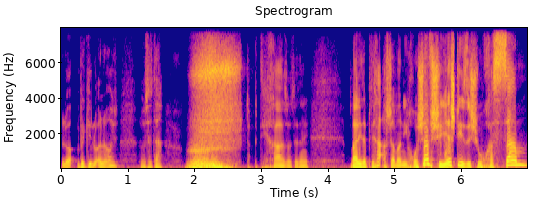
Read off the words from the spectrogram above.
לא, וכאילו, אני, לא- אני רוצה את ה... את הפתיחה הזאת. אני, בא לי את הפתיחה. עכשיו, אני חושב שיש לי איזשהו חסם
